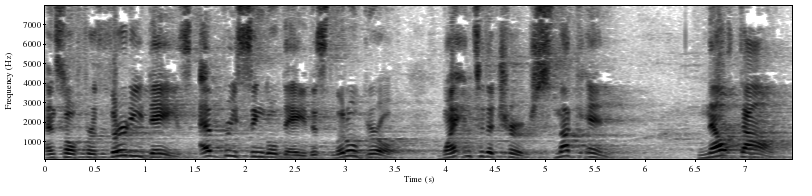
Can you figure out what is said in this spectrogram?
And so for 30 days, every single day, this little girl went into the church, snuck in, knelt down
